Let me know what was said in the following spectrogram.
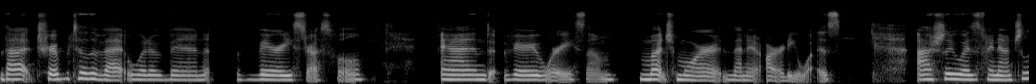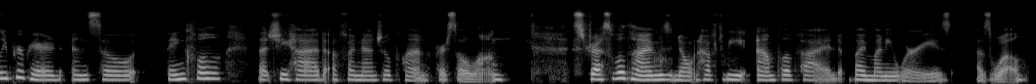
That trip to the vet would have been very stressful and very worrisome, much more than it already was. Ashley was financially prepared and so thankful that she had a financial plan for so long. Stressful times don't have to be amplified by money worries as well.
